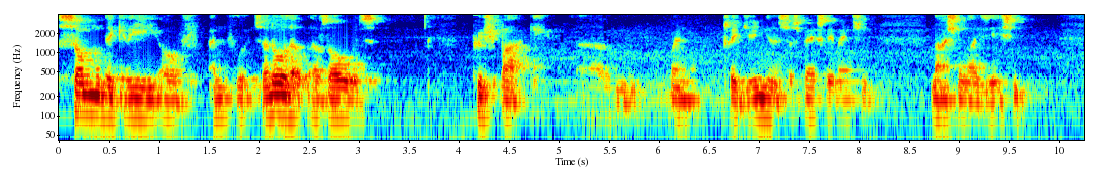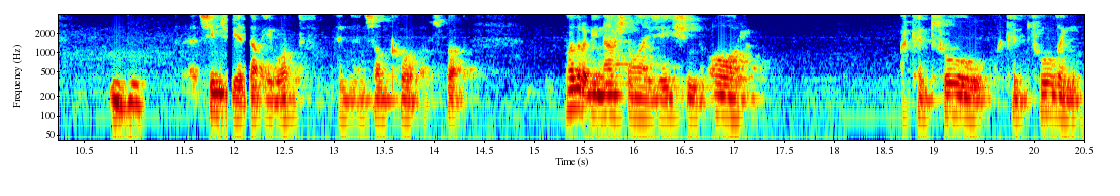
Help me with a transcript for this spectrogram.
some degree of influence. I know that there's always pushback um, when trade unionists especially mention nationalisation. Mm -hmm. It seems to be a dirty word in, in some quarters, but whether it be nationalisation or a control, a controlling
